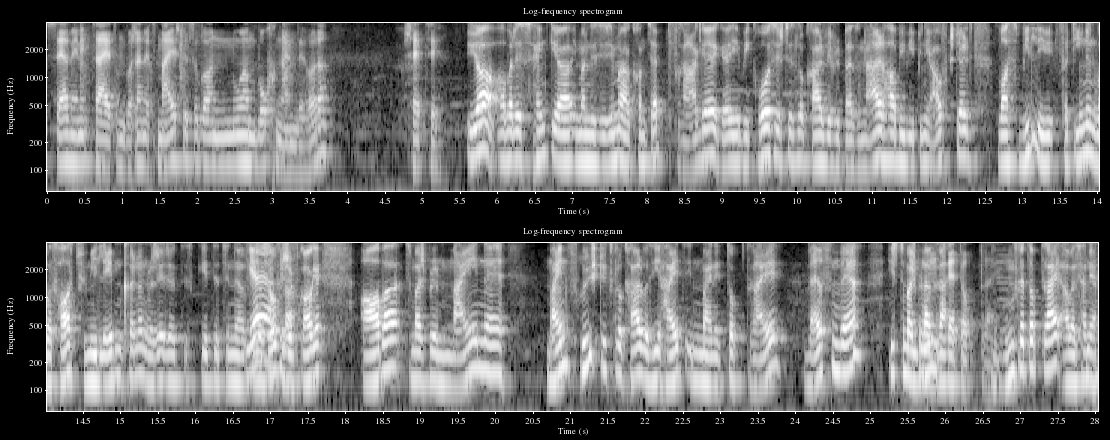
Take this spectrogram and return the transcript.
sehr wenig Zeit und wahrscheinlich das meiste sogar nur am Wochenende, oder? Schätze ich. Ja, aber das hängt ja, ich meine, das ist immer eine Konzeptfrage. Gell? Wie groß ist das Lokal, wie viel Personal habe ich, wie bin ich aufgestellt, was will ich verdienen, was heißt für mich leben können. Das geht jetzt in eine Ja, ja, philosophische klar. Frage. Aber zum Beispiel meine, mein Frühstückslokal, was ich heute in meine Top 3 werfen werde, ist zum Beispiel Ra- unsere Top 3. in unsere Top 3, aber es sind ja,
